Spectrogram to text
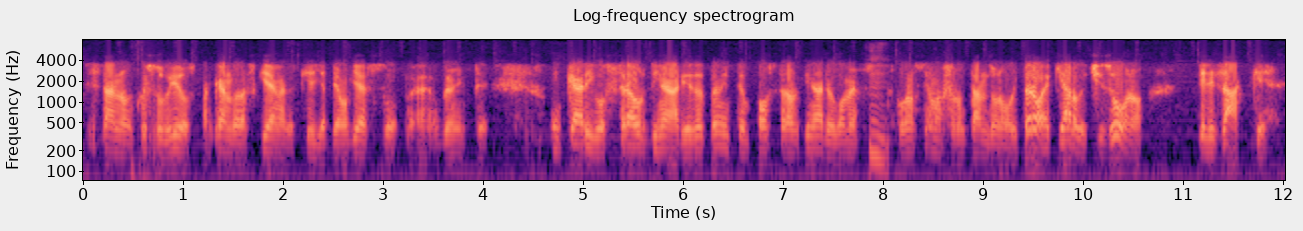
si stanno in questo periodo spaccando la schiena perché gli abbiamo chiesto eh, ovviamente un carico straordinario, esattamente un po' straordinario come, mm. come lo stiamo affrontando noi, però è chiaro che ci sono delle sacche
